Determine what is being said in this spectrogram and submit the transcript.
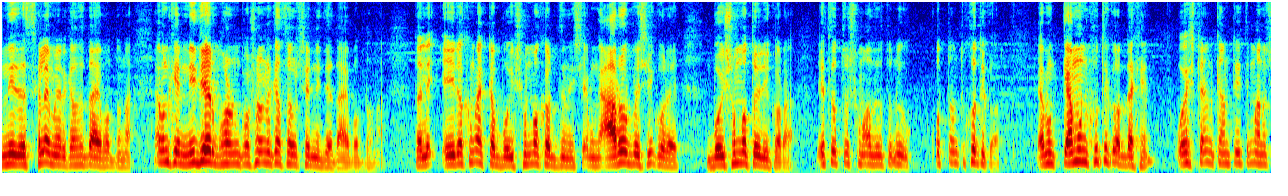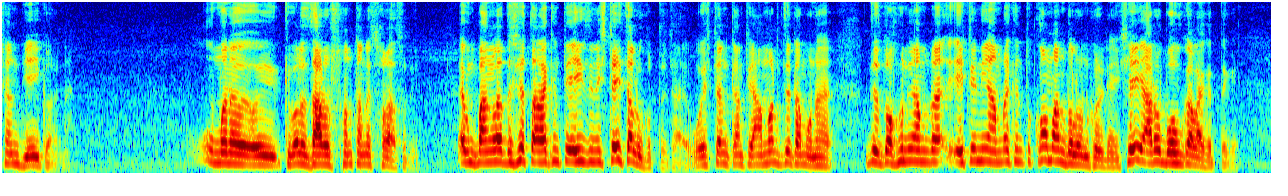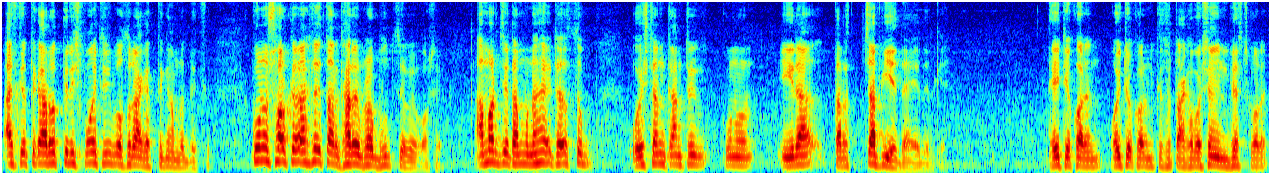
নিজের ছেলে মেয়ের কাছে দায়বদ্ধ না, এমনকি নিজের ভরণ পোষণের কাছেও সে নিজে দায়বদ্ধ না। তাহলে এইরকম একটা বৈষম্যকর জিনিস এবং আরও বেশি করে বৈষম্য তৈরি করা এতে তো সমাজের জন্য অত্যন্ত ক্ষতিকর। এবং কেমন ক্ষতিকর দেখেন ওয়েস্টার্ন কান্ট্রিতে মানুষ এখন বিয়েই করে না। মানে ওই কী বলে, যারো সন্তানের সরাসরি। এবং বাংলাদেশে তারা কিন্তু এই জিনিসটাই চালু করতে চায়। ওয়েস্টার্ন কান্ট্রি আমার যেটা মনে হয় যে তখনই আমরা, এটা নিয়ে আমরা কিন্তু কম আন্দোলন করি নাই। সেই আরও বহুকাল আগের থেকে। আজকে থেকে আরও তিরিশ, পঁয়ত্রিশ বছর আগের থেকে আমরা দেখছি। কোনো সরকার আসলে তার ঘাড়ের ভর ভূত চেপে বসে। আমার যেটা মনে হয়, এটা হচ্ছে ওয়েস্টার্ন কান্ট্রির কোনো এরা তারা চাপিয়ে দেয় এদেরকে। এইটা করেন, ওইটা করেন, কিছু টাকা পয়সা ইনভেস্ট করে।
